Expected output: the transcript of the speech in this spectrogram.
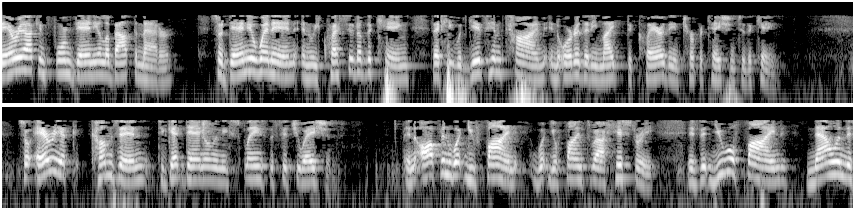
Arioch informed Daniel about the matter. So Daniel went in and requested of the king that he would give him time in order that he might declare the interpretation to the king. So Arioch comes in to get Daniel and he explains the situation. And often what you find, what you'll find throughout history, is that you will find now in this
